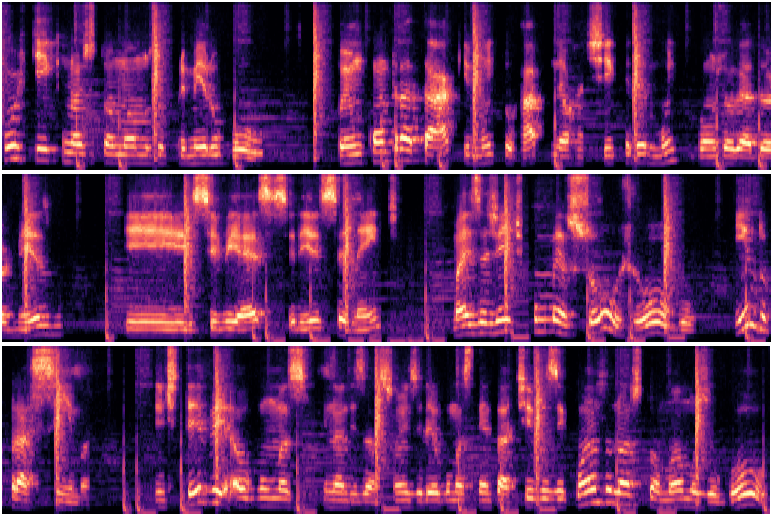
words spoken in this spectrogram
por que, que nós tomamos o primeiro gol, foi um contra-ataque muito rápido, né? O ele é muito bom jogador mesmo, e se viesse seria excelente, mas a gente começou o jogo indo para cima, a gente teve algumas finalizações ali, algumas tentativas, e quando nós tomamos o gol,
